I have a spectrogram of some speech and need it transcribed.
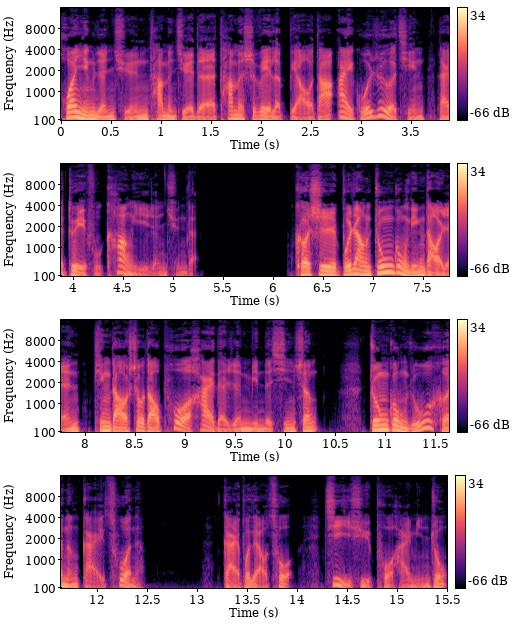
欢迎人群，他们觉得他们是为了表达爱国热情来对付抗议人群的。可是不让中共领导人听到受到迫害的人民的心声，中共如何能改错呢？改不了错，继续迫害民众，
